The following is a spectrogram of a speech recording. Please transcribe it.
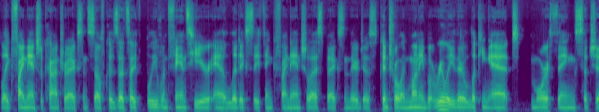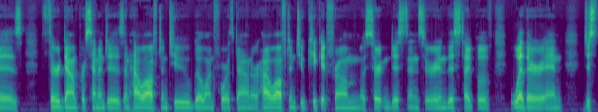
like financial contracts and stuff because that's i believe when fans hear analytics they think financial aspects and they're just controlling money but really they're looking at more things such as third down percentages and how often to go on fourth down or how often to kick it from a certain distance or in this type of weather and just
